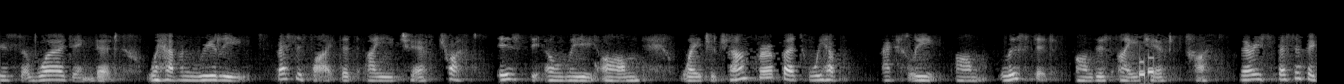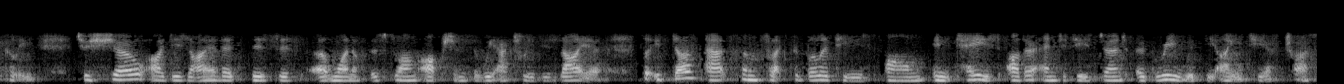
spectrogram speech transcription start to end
this wording that we haven't really specified that IETF trust is the only um, way to transfer, but we have actually um, listed on this IETF trust very specifically to show our desire that this is uh, one of the strong options that we actually desire. So it does add some flexibilities um, in case other entities don't agree with the IETF trust.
